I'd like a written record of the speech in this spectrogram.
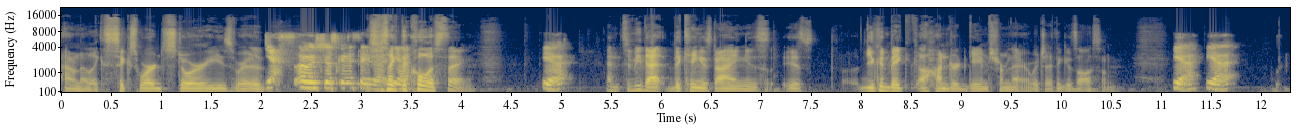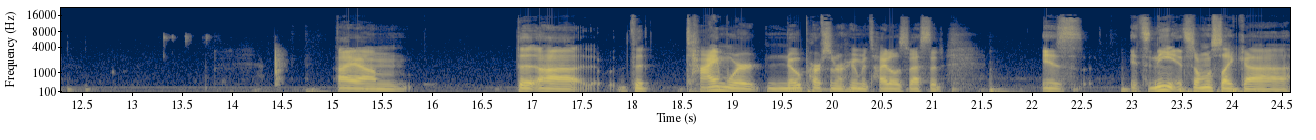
I don't know like six word stories where Yes, I was just gonna say it's that. just like yeah. the coolest thing. yeah. And to me, that the king is dying is is you could make a hundred games from there, which I think is awesome. Yeah, yeah. I um the uh the time where no person or human title is vested is it's neat. It's almost like uh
